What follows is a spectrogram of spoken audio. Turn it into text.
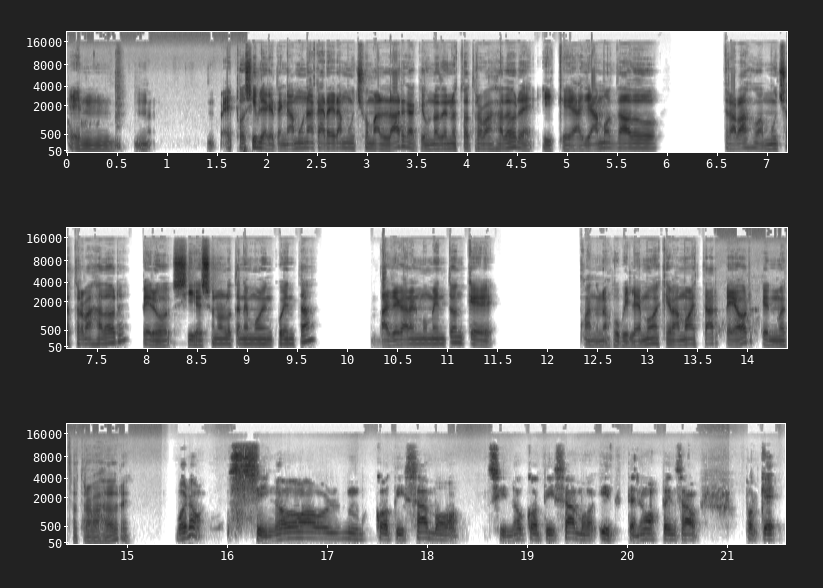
es posible que tengamos una carrera mucho más larga que uno de nuestros trabajadores y que hayamos dado trabajo a muchos trabajadores, pero si eso no lo tenemos en cuenta, va a llegar el momento en que cuando nos jubilemos es que vamos a estar peor que nuestros trabajadores. Bueno, si no cotizamos, si no cotizamos y tenemos pensado, porque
